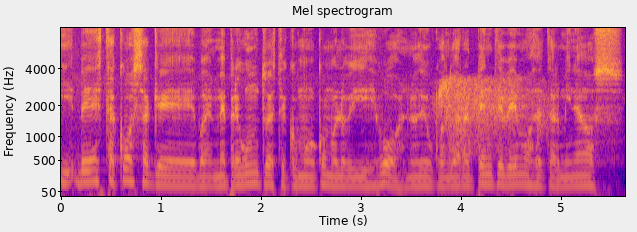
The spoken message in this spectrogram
y ve esta cosa que bueno, me pregunto este cómo, cómo lo vivís vos, ¿no? Digo, cuando de repente vemos determinados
